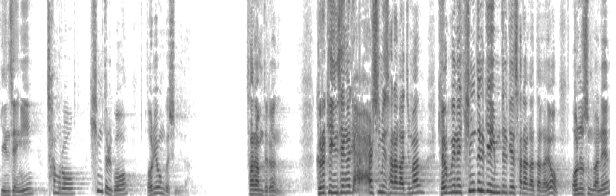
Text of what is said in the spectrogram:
인생이 참으로 힘들고 어려운 것입니다. 사람들은 그렇게 인생을 열심히 살아가지만 결국에는 힘들게 힘들게 살아가다가요 어느 순간에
